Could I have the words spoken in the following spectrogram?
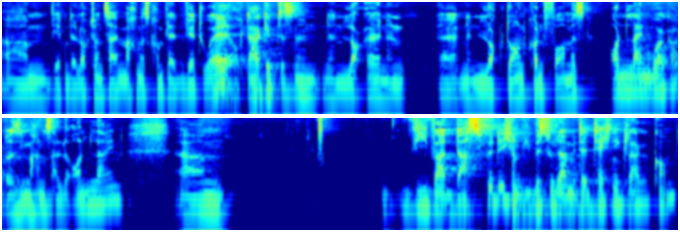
Ähm, während der Lockdown-Zeit machen wir es komplett virtuell. Auch da gibt es einen, einen, Lo äh, einen, äh, Lockdown-konformes Online-Workout. Also sie machen es alle online. Ähm, wie war das für dich und wie bist du da mit der Technik klargekommen?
